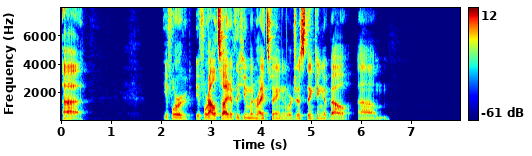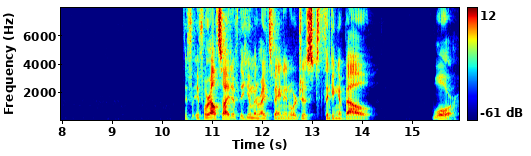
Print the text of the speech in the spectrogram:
uh, if we're if we're outside of the human rights vein and we're just thinking about um, if if we're outside of the human rights vein and we're just thinking about war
